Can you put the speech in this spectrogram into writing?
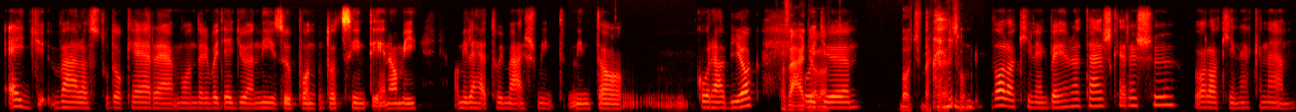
Egy választ tudok erre mondani, vagy egy olyan nézőpontot szintén, ami, ami lehet, hogy más, mint, mint a korábbiak, Az ágy hogy alatt. Bocs, be kellett szólni. Valakinek bejön a társkereső, valakinek nem.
